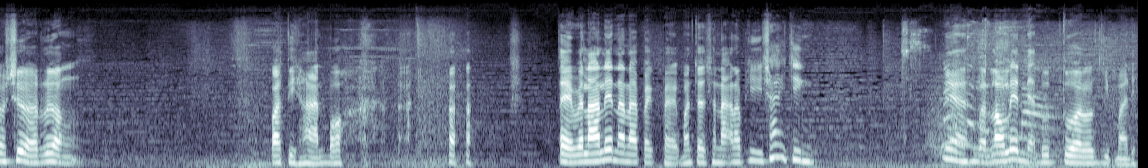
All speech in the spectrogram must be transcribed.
จ้าเชื่อเรื่องปาฏิหาริย์บอ แต่เวลาเล่นอะไรแปลกๆ มันจะชนะนะพี่ใช่จริง เนี่ย เหมือนเราเล่นเนี่ย ดูตัวเราหยิบมาดิ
